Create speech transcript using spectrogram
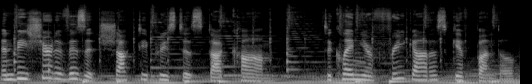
And be sure to visit ShaktiPriestess.com to claim your free goddess gift bundle.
